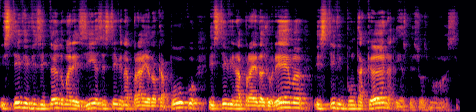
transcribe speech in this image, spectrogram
Esteve visitando Maresias, esteve na praia do Acapulco, esteve na praia da Jurema, estive em Punta Cana, e as pessoas mostram.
